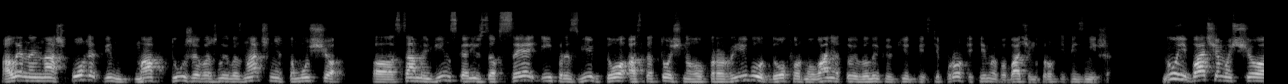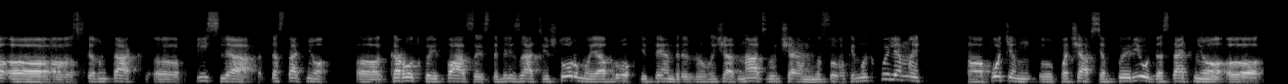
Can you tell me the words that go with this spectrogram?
але на наш погляд він мав дуже важливе значення, тому що саме він, скоріш за все, і призвів до остаточного прориву до формування тої великої кількості проф, які ми побачимо трохи пізніше. Ну і бачимо, що, скажімо так, після достатньо короткої фази стабілізації шторму і обробки тендерів Жовгача надзвичайно високими хвилями. Потім е, почався період достатньо е,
